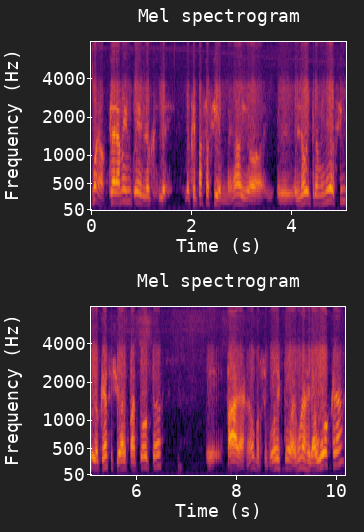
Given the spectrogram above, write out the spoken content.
Bueno, claramente lo, que pasa siempre, ¿no? Digo, el, el lobby prominero siempre lo que hace es llevar patotas, eh, pagas, ¿no? Por supuesto, algunas de la UOCRA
